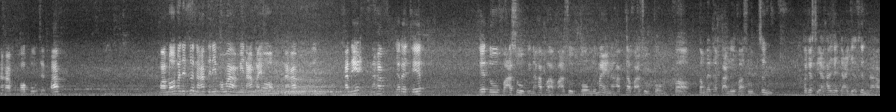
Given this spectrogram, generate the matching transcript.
นะครับ พอผุเสร็จปั๊บความร้อนก็จะขึ้นนะครับ ทีนี้เพราะว่ามีน้ำไหลออกนะครับคันนี้ นะครับ จะได้เทสเทสดูฝาสูบอีกนะครับ ว่าฝาสูบโกงหรือไม่นะครับ ถ้าฝาสูบโกงก็ต้องได้ทำการรื้อฝาสูบซึ่งก็จะเสียค่าใช้จ่ายเยอะขึ้นนะครับ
